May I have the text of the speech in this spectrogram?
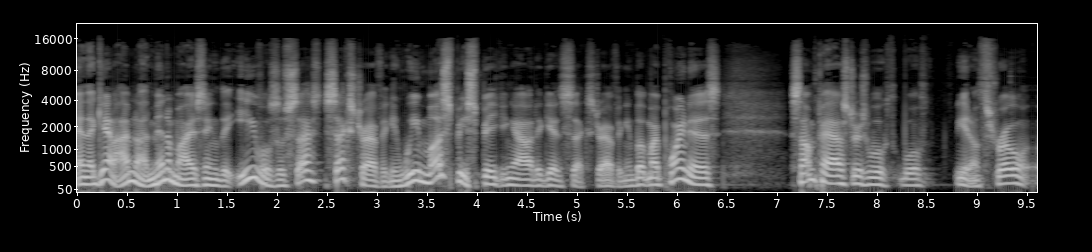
And again, I'm not minimizing the evils of sex, sex trafficking. We must be speaking out against sex trafficking. But my point is, some pastors will will you know throw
